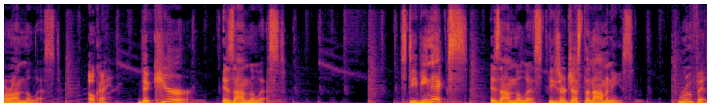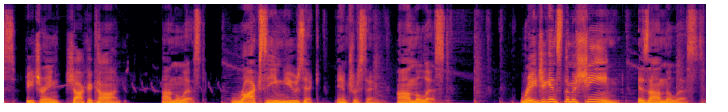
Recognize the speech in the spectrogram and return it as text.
are on the list. Okay. The Cure is on the list. Stevie Nicks is on the list. These are just the nominees. Rufus featuring Chaka Khan on the list. Roxy Music, interesting, on the list. Rage Against the Machine is on the list.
